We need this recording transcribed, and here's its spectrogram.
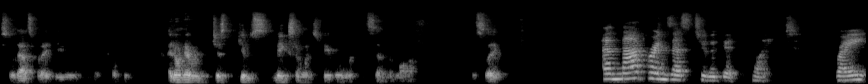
So that's what I do. I don't ever just give make someone's paperwork and send them off. It's like and that brings us to a good point right?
